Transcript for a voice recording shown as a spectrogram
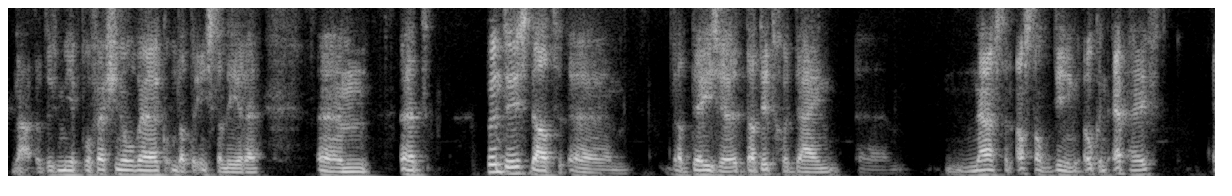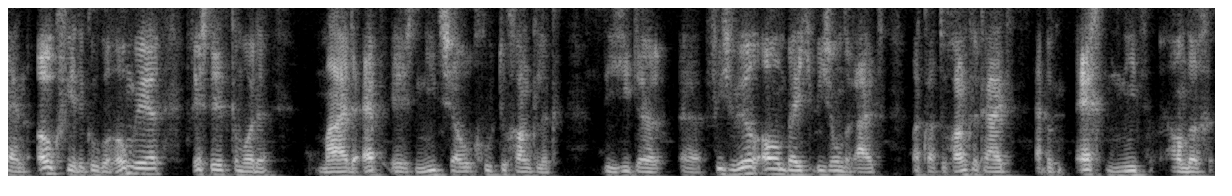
nou, dat is meer professional werk om dat te installeren. Ehm, het punt is dat, ehm, dat, deze, dat dit gordijn ehm, naast een afstandsbediening ook een app heeft. En ook via de Google Home weer geïnstalleerd kan worden. Maar de app is niet zo goed toegankelijk. Die ziet er visueel al een beetje bijzonder uit. Maar qua toegankelijkheid heb ik echt niet handig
